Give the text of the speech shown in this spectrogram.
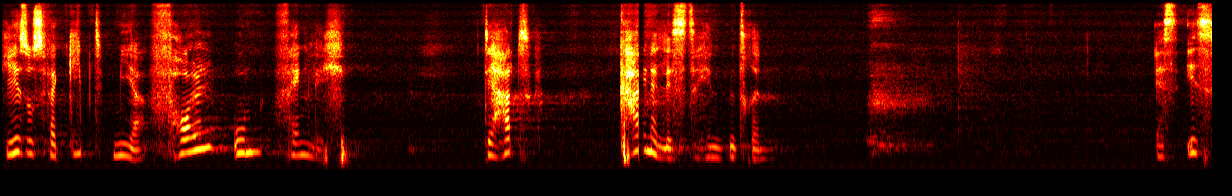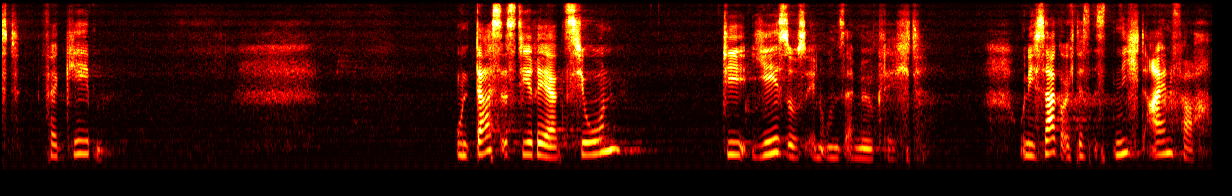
Jesus vergibt mir vollumfänglich. Der hat keine Liste hinten drin. Es ist vergeben. Und das ist die Reaktion, die Jesus in uns ermöglicht. Und ich sage euch, das ist nicht einfach.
